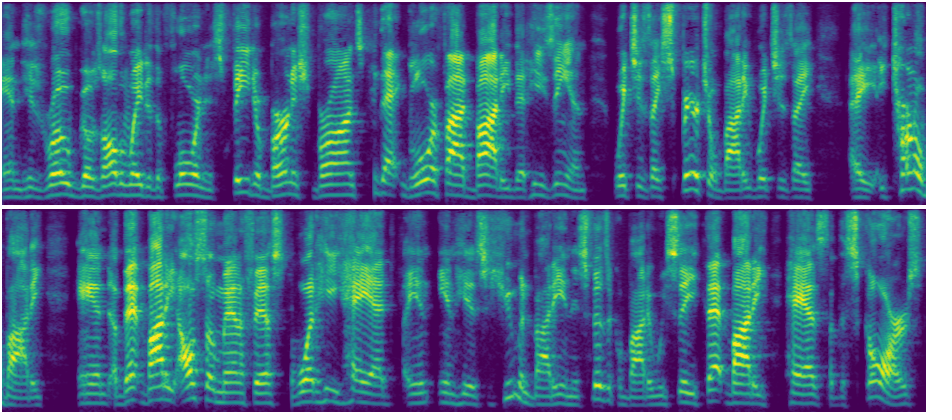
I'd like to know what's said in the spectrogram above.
and his robe goes all the way to the floor, and his feet are burnished bronze. That glorified body that he's in, which is a spiritual body, which is a, a eternal body, and that body also manifests what he had in, in his human body, in his physical body. We see that body has the scars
